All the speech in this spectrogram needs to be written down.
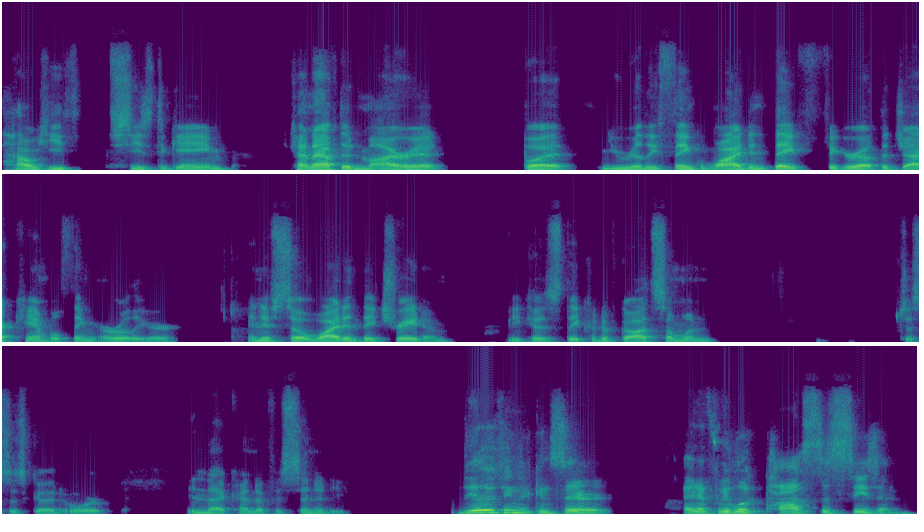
how he sees the game. Kind of have to admire it, but you really think why didn't they figure out the Jack Campbell thing earlier? And if so, why didn't they trade him? Because they could have got someone just as good or in that kind of vicinity. The other thing to consider, and if we look past this season,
